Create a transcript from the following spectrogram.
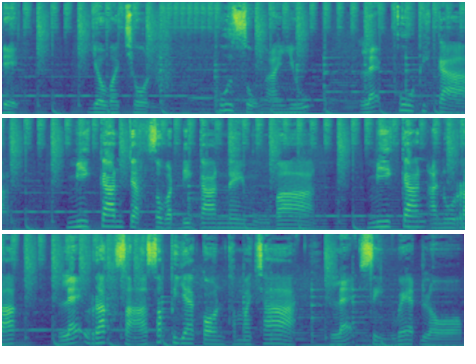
เด็ก เยาวชน ผู้สูงอายุ และผู้พิการ มีการจัดสวัสดิการในหมู่บ้าน มีการอนุรักษ์และรักษาทรัพยากรธรรมชาติ และสิ่งแวดล้อม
